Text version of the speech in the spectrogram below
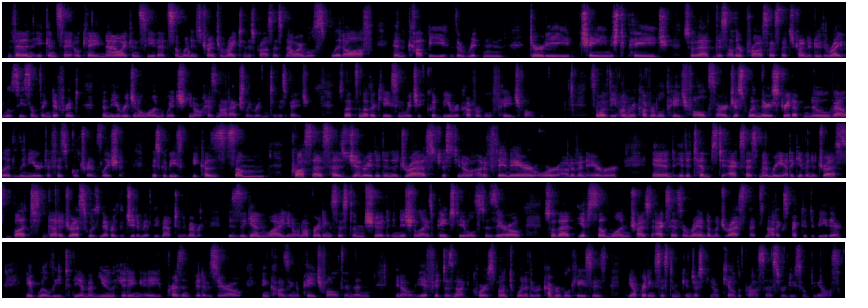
then it can say, okay, now I can see that someone is trying to write to this process. Now I will split off and copy the written, dirty, changed page so that this other process that's trying to do the write will see something different than the original one, which you know has not actually written to this page. So that's another case in which it could be a recoverable page fault. Some of the unrecoverable page faults are just when there's straight up no valid linear to physical translation. This could be because some process has generated an address just you know out of thin air or out of an error and it attempts to access memory at a given address, but that address was never legitimately mapped into memory. This is again why you know an operating system should initialize page tables to zero so that if someone tries to access a random address that's not expected to be there, it will lead to the MMU hitting a present bit of zero and causing a page fault. And then, you know, if it does not correspond to one of the recoverable cases, the operating system can just, you know, kill the process or do something else.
